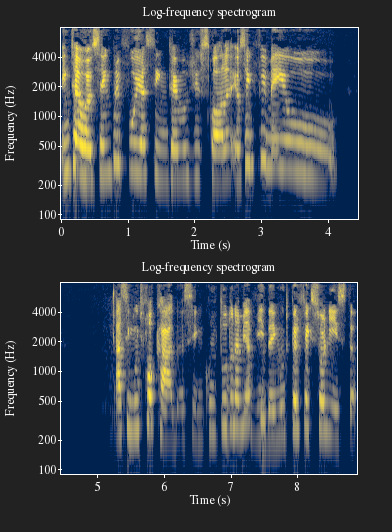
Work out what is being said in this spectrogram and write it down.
Então, eu sempre fui, assim, em termos de escola, eu sempre fui meio, assim, muito focada, assim, com tudo na minha vida e muito perfeccionista.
